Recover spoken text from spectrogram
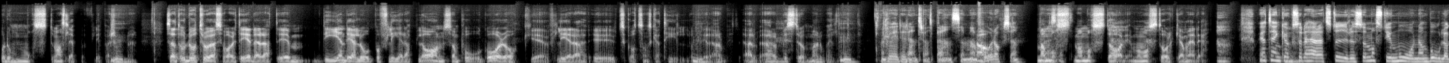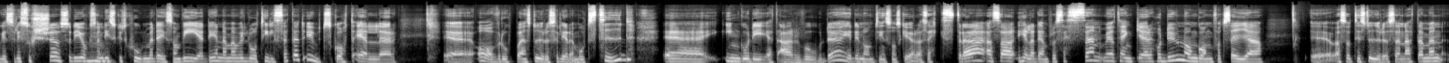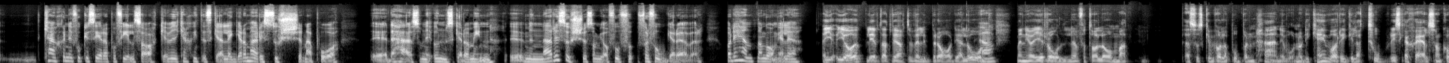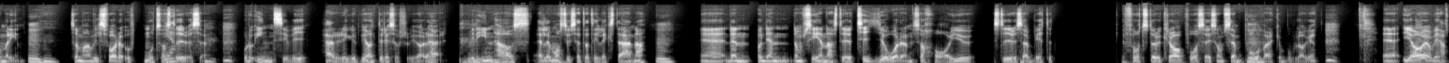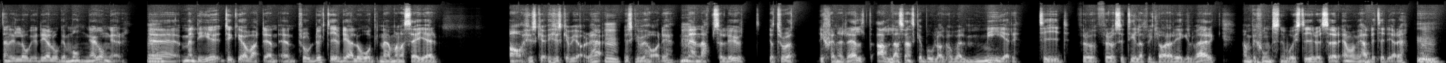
Och då måste man släppa fler personer. Mm. Så att, och då tror jag svaret är där att det är, det är en dialog på flera plan som pågår och eh, flera utskott som ska till och mm. flera mm. arbet, arbetsströmmar. Helt mm. Och då är det den transparensen man ja, får också. Man måste, man måste ha det, man måste orka med det. Ja. Men jag tänker också mm. det här att styrelsen måste ju måna om bolagets resurser. Så det är också mm. en diskussion med dig som vd när man vill då tillsätta ett utskott eller eh, avropa en styrelseledamots tid. Eh, ingår det i ett arvode? Är det mm. någonting som ska göras extra? Alltså hela den processen. Men jag tänker, har du någon gång fått säga alltså till styrelsen att amen, kanske ni fokuserar på fel saker. Vi kanske inte ska lägga de här resurserna på eh, det här som ni önskar av min, eh, mina resurser som jag förfogar över. Har det hänt någon gång? Eller? Jag har upplevt att vi har haft en väldigt bra dialog, ja. men jag är i rollen för att tala om att alltså ska vi hålla på på den här nivån? Och det kan ju vara regulatoriska skäl som kommer in mm. som man vill svara upp mot som ja. styrelse. Mm. Och då inser vi, herregud, vi har inte resurser att göra det här. Mm. Är det inhouse eller måste vi sätta till externa? Mm. Eh, den, och den, de senaste tio åren så har ju styrelsearbetet fått större krav på sig som sen mm. påverkar bolaget. Eh, ja, ja, vi har haft den dialogen många gånger. Mm. Eh, men det tycker jag har varit en, en produktiv dialog när man säger ja, hur, ska, hur ska vi göra det här? Mm. Hur ska vi ha det? Mm. Men absolut, jag tror att det generellt, alla svenska bolag har väl mer tid för att, för att se till att vi klarar regelverk, ambitionsnivå i styrelser än vad vi hade tidigare. Mm.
